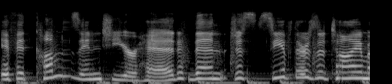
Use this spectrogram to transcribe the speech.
if it comes into your head, then just see if there's a time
